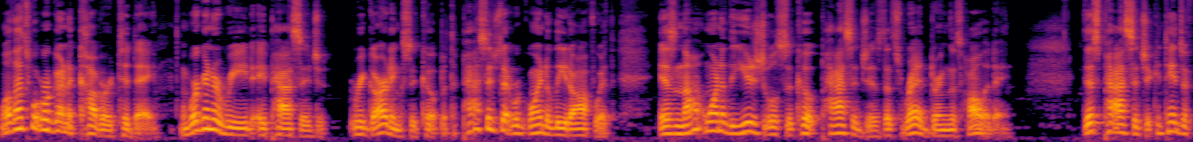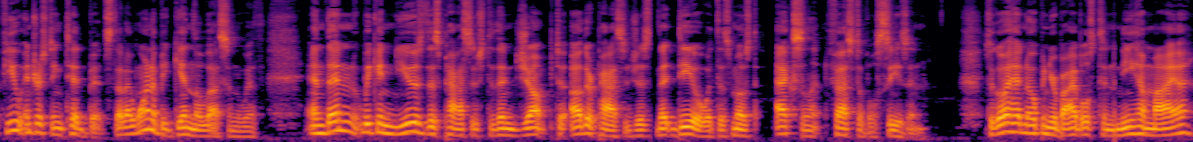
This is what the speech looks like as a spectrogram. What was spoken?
Well, that's what we're going to cover today. We're going to read a passage regarding Sukkot, but the passage that we're going to lead off with is not one of the usual Sukkot passages that's read during this holiday. This passage, it contains a few interesting tidbits that I want to begin the lesson with, and then we can use this passage to then jump to other passages that deal with this most excellent festival season. So go ahead and open your Bibles to Nehemiah,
